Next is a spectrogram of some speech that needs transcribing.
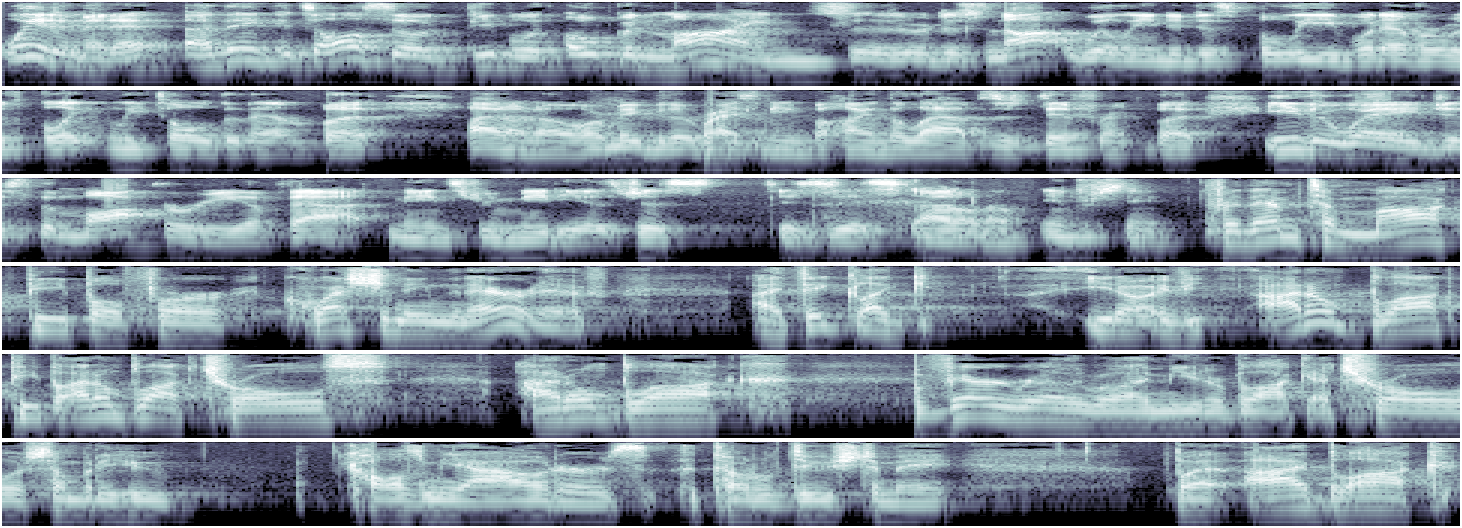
wait a minute. I think it's also people with open minds who are just not willing to just believe whatever was blatantly told to them. But I don't know, or maybe the right. reasoning behind the labs is different. But either way, just the mockery of that mainstream media is just is just I don't know, interesting. For them to mock people for questioning the narrative, I think like you know, if you, I don't block people, I don't block trolls. I don't block. Very rarely will I mute or block a troll or somebody who calls me out or is a total douche to me but I block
